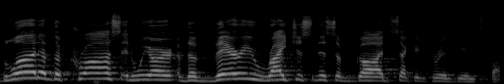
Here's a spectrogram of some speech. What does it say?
blood of the cross, and we are the very righteousness of God, 2 Corinthians 5.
